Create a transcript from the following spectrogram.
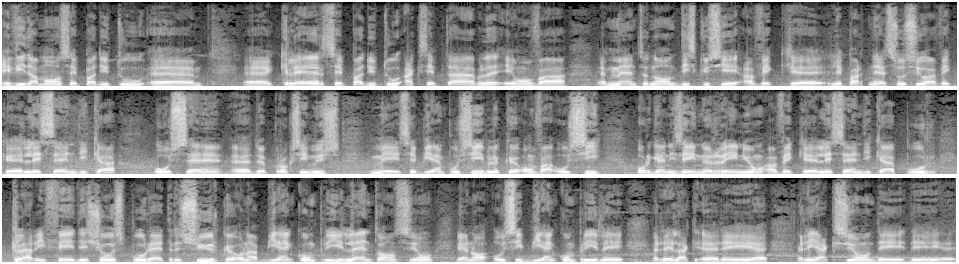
évidemment, c'est pas du tout clair, c'est pas du tout acceptable et on va maintenant discuter avec les partenaires sociaux, avec les syndicats au sein euh, de Proximus, mais c'est bien possible qu'on va aussi organiser une réunion avec euh, les syndicats pour clarifier des choses, pour être sûr qu'on a bien compris l'intention et on a aussi bien compris les, euh, réactions des,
